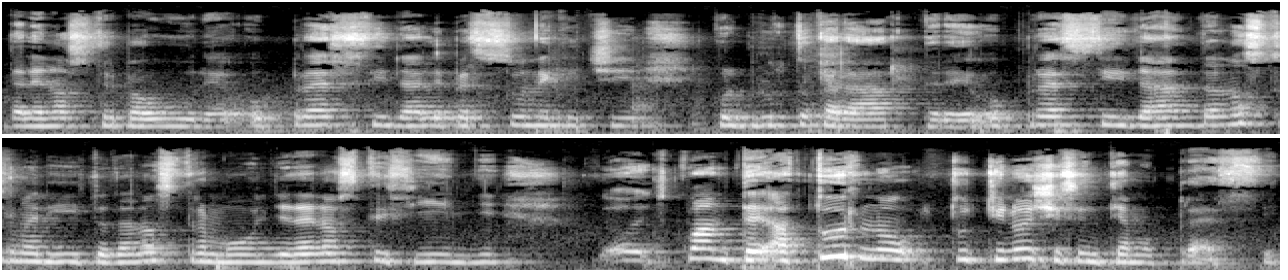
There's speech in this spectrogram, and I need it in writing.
dalle nostre paure, oppressi dalle persone che ci col brutto carattere, oppressi da, dal nostro marito, da nostra moglie, dai nostri figli, quante attorno tutti noi ci sentiamo oppressi,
